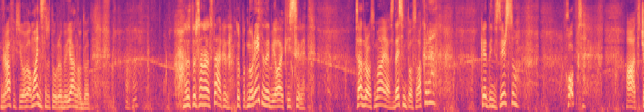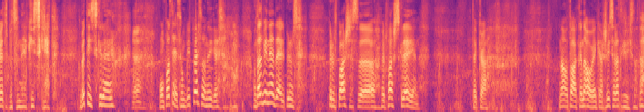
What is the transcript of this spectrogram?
grafiks, jo vēl maģistratūra bija jānodod. Nu, Tur sanāca tā, ka tur pat no rīta nebija laika izskriet. Es atbraucu mājās desmitos vakarā, kēdiņas virsū, hops, ātri 14 izskriet. Bet izskrēju Jā, un pateicu, man bija personīgais. Un tas bija nedēļa pirms, pirms, pašas, pirms pašas skrējiena. Tā kā nav tā, ka nav vienkārši viss ir atkarīgs no tā.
